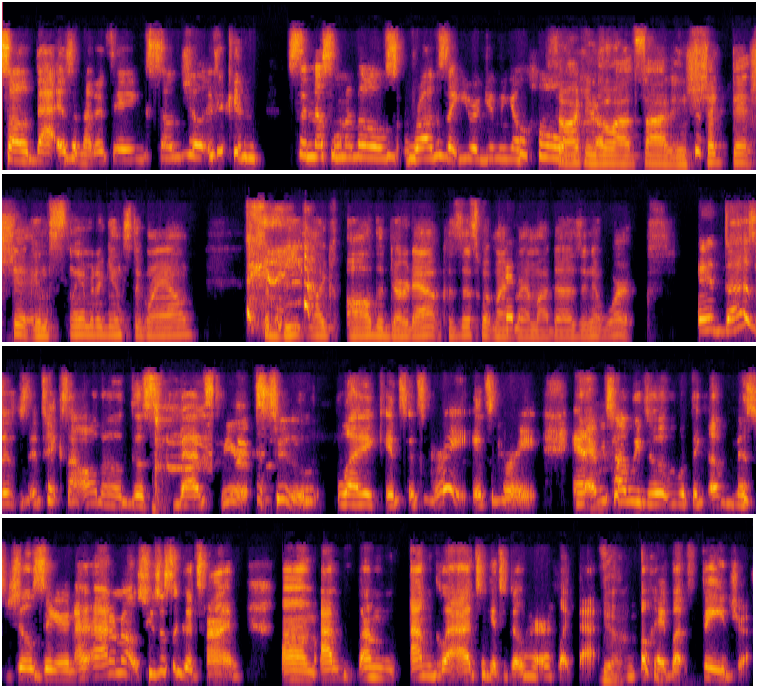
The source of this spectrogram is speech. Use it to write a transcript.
So that is another thing. So Jill, if you can send us one of those rugs that you are giving your home. So I can go outside and shake that shit and slam it against the ground to beat like all the dirt out because that's what my It- grandma does and it works. It does. It, it takes out all the the bad spirits too. Like it's it's great. It's great. And every time we do it, we will think of Miss Jill Zier. And I, I don't know. She's just a good time. Um, I'm I'm I'm glad to get to know her like that. Yeah. Okay, but Phaedra,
